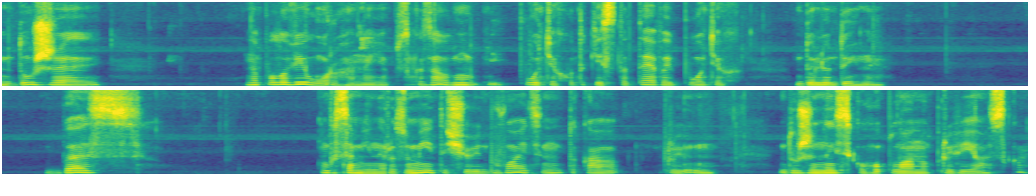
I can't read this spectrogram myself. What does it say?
дуже на полові органи, я б сказала, потяг, отакий статевий потяг до людини. Без, ви самі не розумієте, що відбувається. Ну, така дуже низького плану прив'язка.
